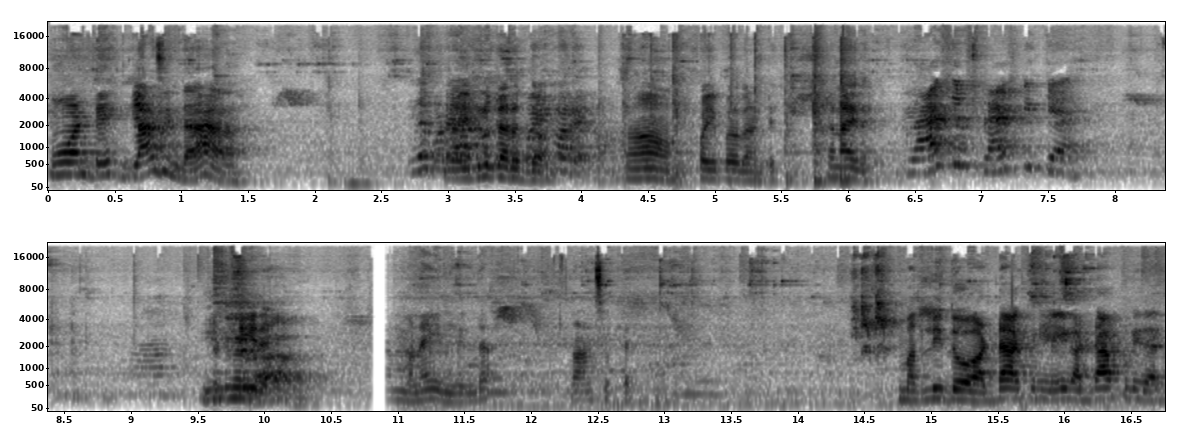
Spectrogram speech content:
ಹ್ಞೂ ಆಂಟಿ ಗ್ಲಾಸಿಂದ? ಇದ್ರ ಥರದ್ದು ಹಾಂ ಫೈಬರ್ದು ಆಂಟಿ. ಚೆನ್ನಾಗಿದೆ. ನಮ್ಮ ಮನೆ ಇಲ್ಲಿಂದ ಕಾಣಿಸುತ್ತೆ. ಮೊದ್ಲಿದ್ದು ಅಡ್ಡ ಹಾಕಿರ್ಲಿ ಈಗ ಅಡ್ಡ ಹಾಕ್ಬಿಟ್ಟಿದ್ದಾರೆ.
